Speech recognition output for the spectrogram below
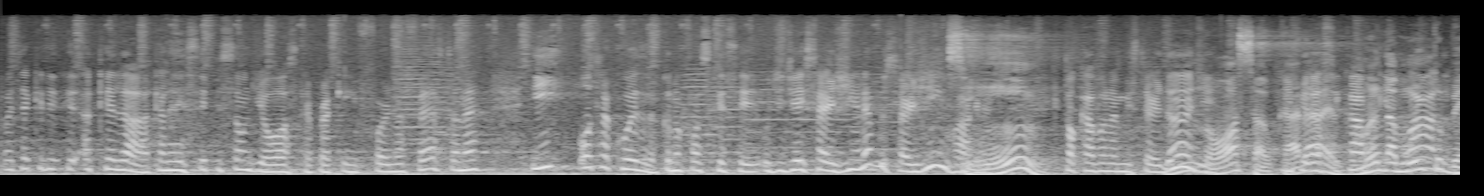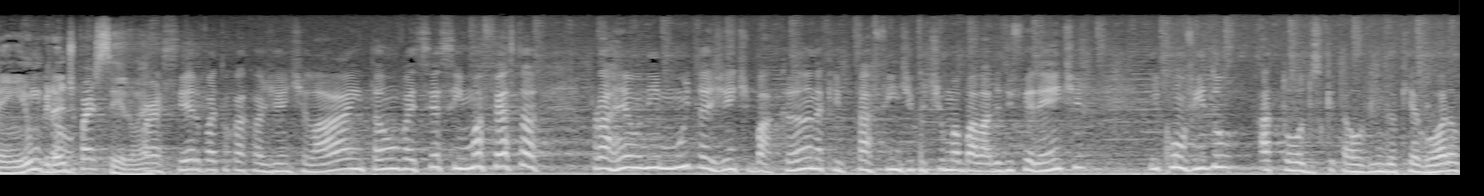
vai ter aquele, aquela, aquela recepção de Oscar para quem for na festa, né? E outra coisa que eu não posso esquecer, o DJ Serginho, lembra do Serginho? Sim. Que tocava na. Dandy? Nossa, o cara manda muito lado. bem, e um Então, grande parceiro, né? Parceiro vai tocar com a gente lá, então vai ser assim, uma festa para reunir muita gente bacana que tá afim de curtir uma balada diferente e convido a todos que estão ouvindo aqui agora o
